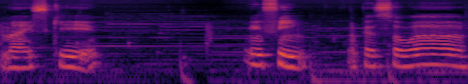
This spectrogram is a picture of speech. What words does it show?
mas que. Enfim, a pessoa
